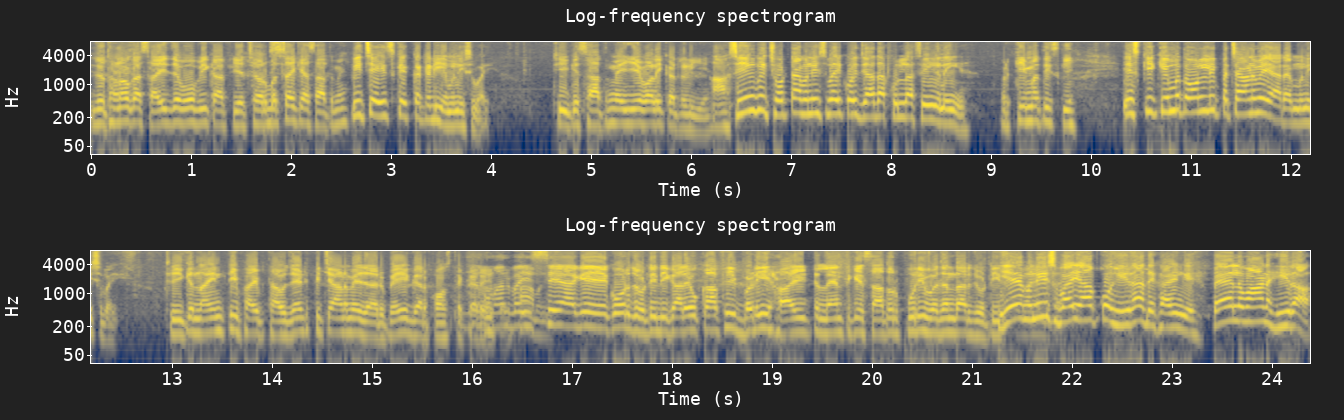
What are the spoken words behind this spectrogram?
जो थनों का साइज़ है वो भी काफ़ी अच्छा और बच्चा क्या साथ में? पीछे इसके कटड़ी है मनीष भाई। ठीक है साथ में ये वाली कटड़ी है। हाँ सींग भी छोटा है मनीष भाई कोई ज़्यादा खुला सींग नहीं है। और कीमत इसकी? इसकी कीमत ओनली पचानवे हज़ार है मनीष भाई। ठीक है नाइन्टी फाइव थाउज़ेंड पिचानवे हज़ार रुपए ये घर पहुँचते करे मान भाई इससे आगे एक और जोटी दिखा रहे हो काफ़ी बड़ी हाइट लेंथ के साथ और पूरी वजनदार जोटी। ये मनीष भाई आपको हीरा दिखाएँगे पहलवान हीरा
